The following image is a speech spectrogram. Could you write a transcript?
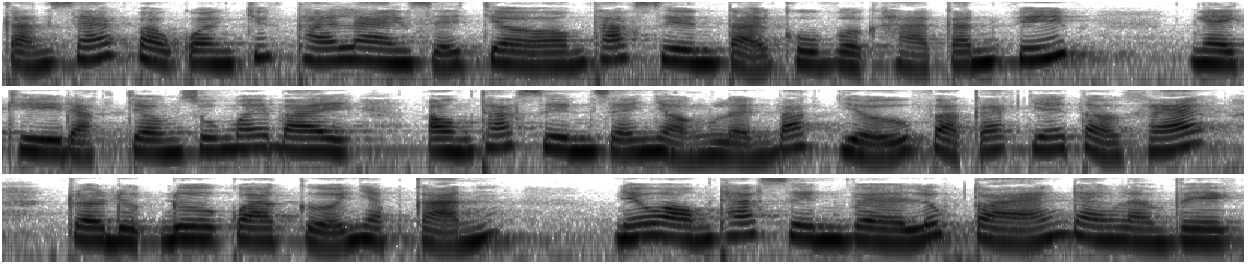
cảnh sát và quan chức Thái Lan sẽ chờ ông Thaksin tại khu vực hạ cánh VIP. Ngay khi đặt chân xuống máy bay, ông Thaksin sẽ nhận lệnh bắt giữ và các giấy tờ khác, rồi được đưa qua cửa nhập cảnh. Nếu ông Thaksin về lúc tòa án đang làm việc,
